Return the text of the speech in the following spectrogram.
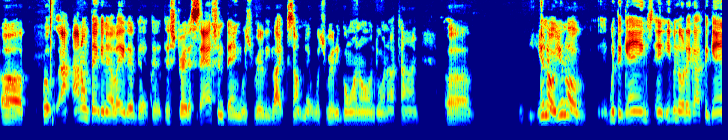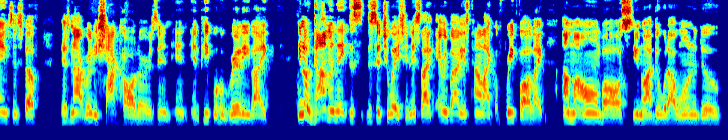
Uh, I, I, don't think in LA the, the, the the straight assassin thing was really like something that was really going on during our time. Uh, you know, you know, with the gangs, even though they got the gangs and stuff, there's not really shot callers and and, and people who really like you know dominate the the situation. It's like everybody is kind of like a free fall. Like I'm my own boss. You know, I do what I want to do.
